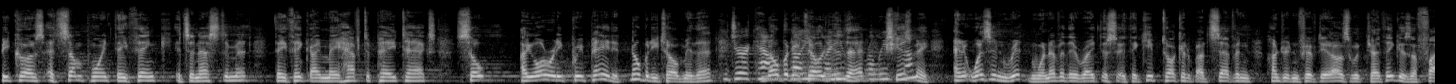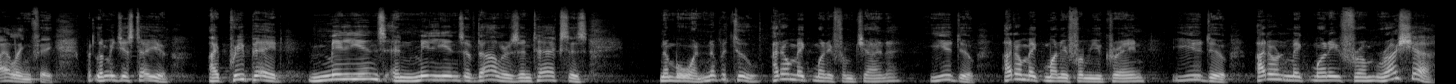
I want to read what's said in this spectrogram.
because at some point they think it's an estimate. They think I may have to pay tax. So I already prepaid it. Nobody told me that. Did your account Nobody tell told you, you, you that. Excuse them? me. And it wasn't written whenever they write this. They keep talking about $750, which I think is a filing fee. But let me just tell you, I prepaid millions and millions of dollars in taxes. Number one. Number two, I don't make money from China. You do. I don't make money from Ukraine. You do. I don't make money from Russia.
